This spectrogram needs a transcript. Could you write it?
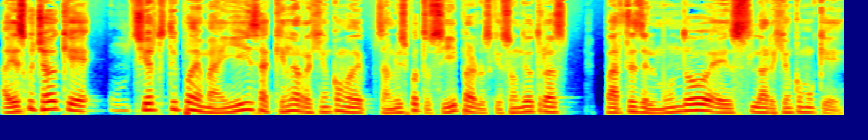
Había escuchado que un cierto tipo de maíz aquí en la región como de San Luis Potosí, para los que son de otras partes del mundo, es la región como que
